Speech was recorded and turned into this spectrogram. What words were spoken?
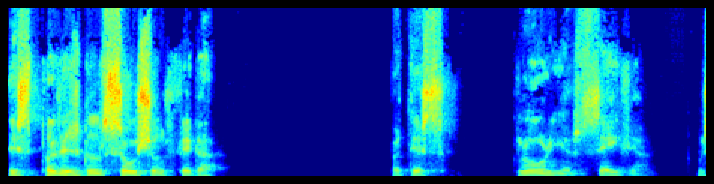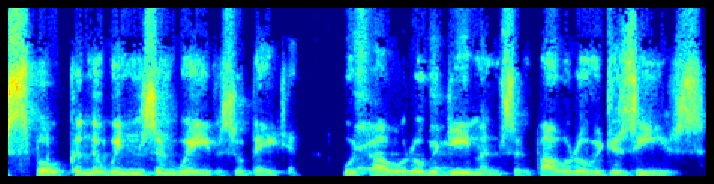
this political social figure, but this glorious Savior who spoke and the winds and waves obeyed him, who had power over demons and power over disease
